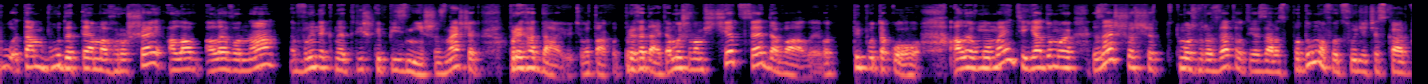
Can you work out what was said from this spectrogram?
бу- там буде тема грошей, але але вона виникне трішки пізніше. Знаєш, як пригадають, отак, от пригадають. А ми ж вам ще це давали, от типу такого. Але в моменті я думаю, знаєш, що ще тут можна роздати? От я зараз подумав, от судячи з карт,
